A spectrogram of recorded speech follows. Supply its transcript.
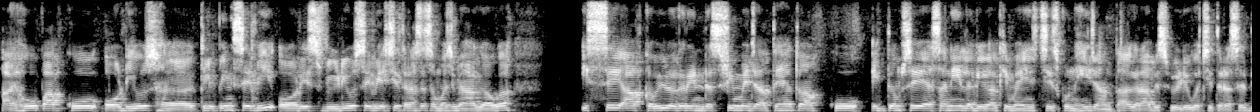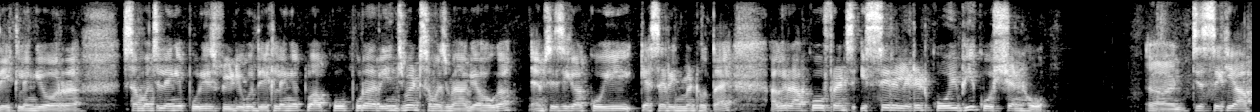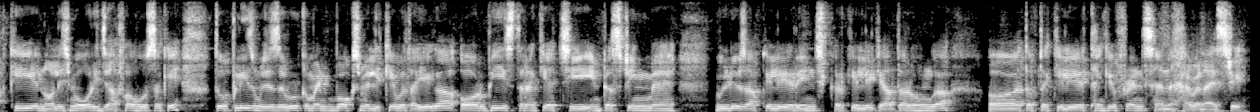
आई होप आपको ऑडियोज क्लिपिंग से भी और इस वीडियो से भी अच्छी तरह से समझ में आ गया होगा। इससे आप कभी भी अगर इंडस्ट्री में जाते हैं तो आपको एकदम से ऐसा नहीं लगेगा कि मैं इस चीज़ को नहीं जानता। अगर आप इस वीडियो को अच्छी तरह से देख लेंगे और समझ लेंगे, पूरी इस वीडियो को देख लेंगे तो आपको पूरा अरेंजमेंट समझ में आ गया होगा। एमसीसी का कोई कैसे अरेंजमेंट होता है। अगर आपको फ्रेंड्स इससे रिलेटेड कोई भी क्वेश्चन हो जिससे कि आपकी नॉलेज में और इजाफा हो सके तो प्लीज़ मुझे ज़रूर कमेंट बॉक्स में लिख के बताइएगा। और भी इस तरह की अच्छी इंटरेस्टिंग मैं वीडियोज़ आपके लिए अरेंज करके लेके आता रहूँगा। तब तक के लिए thank you friends and have a nice day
